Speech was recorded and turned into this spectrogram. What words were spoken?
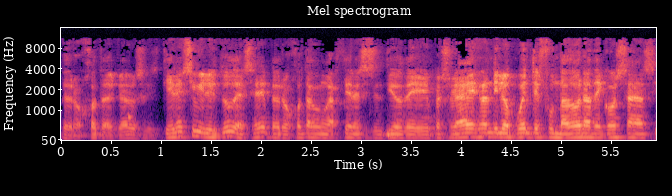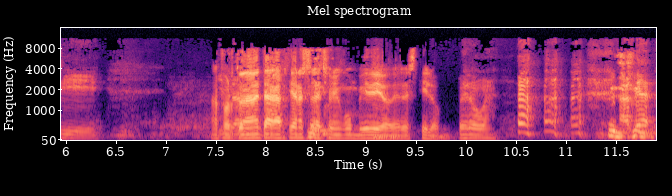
Pedro J, claro, sí. tiene similitudes, ¿eh? Pedro J con García en ese sentido de personalidades grandilocuentes, fundadora de cosas y, Afortunadamente a García no se le ha hecho ningún vídeo del estilo, pero bueno. García,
